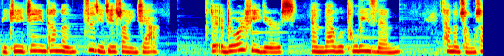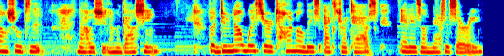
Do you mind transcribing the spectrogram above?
你可以建议他们自己计算一下。They adore figures, and that would please them. 他们崇尚数字，那会使他们高兴。But do not waste your time on this extra task. It is unnecessary.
